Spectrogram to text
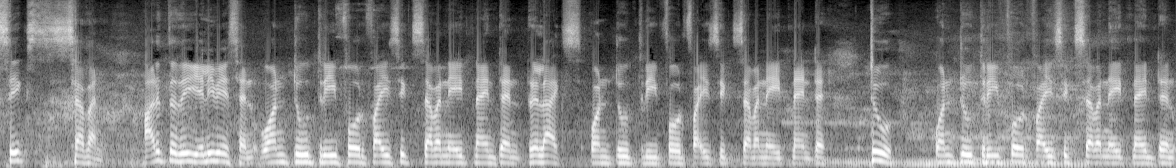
six seven அடுத்தது elevation one two three four five six seven eight nine ten relax one two three four five six seven eight nine ten two one two three four five six seven eight nine ten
